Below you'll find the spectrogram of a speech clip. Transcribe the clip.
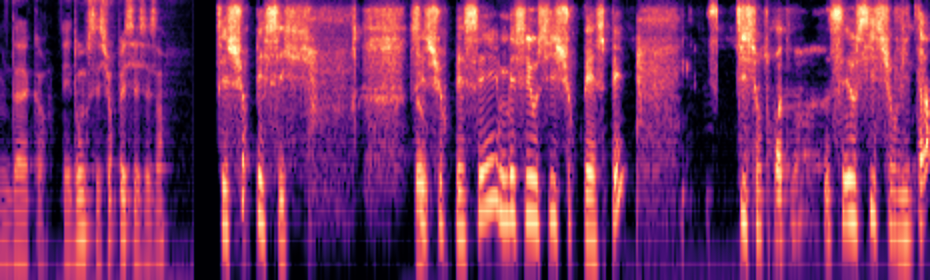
D'accord. Et donc c'est sur PC, c'est ça? C'est sur PC. C'est Oh. sur PC, mais c'est aussi sur PSP. Sur 3D. C'est aussi sur Vita.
